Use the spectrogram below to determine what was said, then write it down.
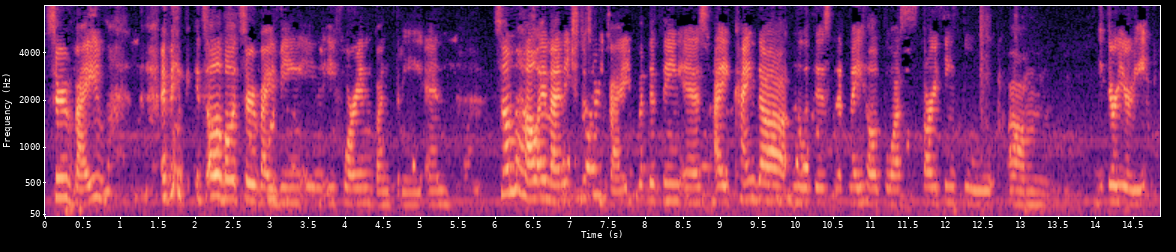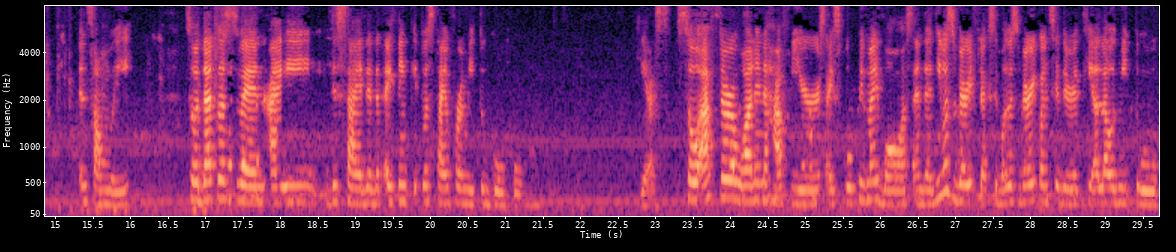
survive. I think it's all about surviving in a foreign country and somehow I managed to survive. But the thing is, I kind of noticed that my health was starting to um, deteriorate in some way. So that was when I decided that I think it was time for me to go home. Yes. So after one and a half years, I spoke with my boss, and then he was very flexible. He was very considerate. He allowed me to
